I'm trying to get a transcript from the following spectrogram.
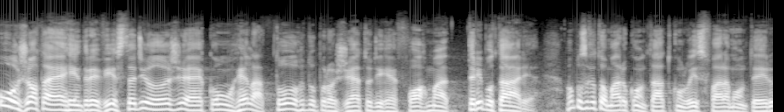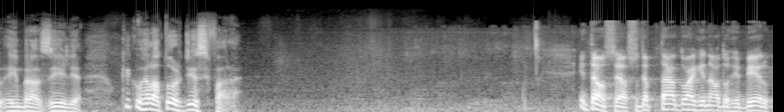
O JR Entrevista de hoje é com o relator do projeto de reforma tributária. Vamos retomar o contato com Luiz Fara Monteiro em Brasília. O que, que o relator disse, Fara? Então, Celso, o deputado Agnaldo Ribeiro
